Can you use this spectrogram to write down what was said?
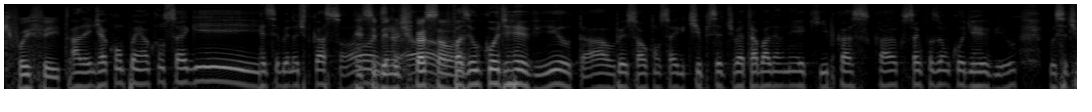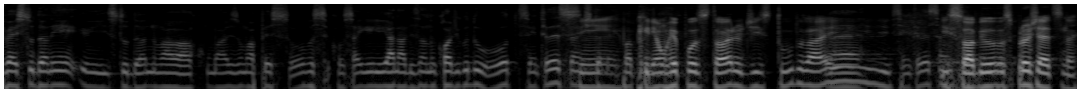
que foi feito. Além de acompanhar, consegue receber notificações. Receber tal, notificação, Fazer o code review e tal. O pessoal consegue, tipo, se você estiver trabalhando em equipe, o cara, consegue fazer um code review. Se você estiver estudando, estudando numa- com mais uma pessoa, você consegue ir analisando o código do outro. Isso é interessante também. Sim, pra criar um repositório de estudo lá É, e, isso é interessante. e sobe os projetos, né?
